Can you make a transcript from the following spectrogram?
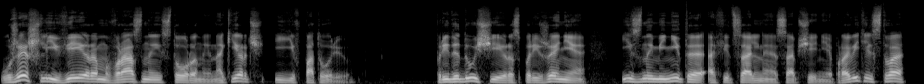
уже шли веером в разные стороны на Керчь и Евпаторию. Предыдущие распоряжения и знаменитое официальное сообщение правительства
